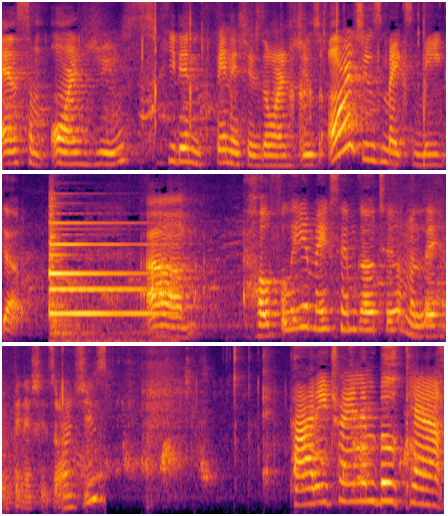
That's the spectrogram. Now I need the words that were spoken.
and some orange juice. He didn't finish his orange juice. Orange juice makes me go. Um, hopefully it makes him go too. I'm gonna let him finish his orange juice. Potty training boot camp.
